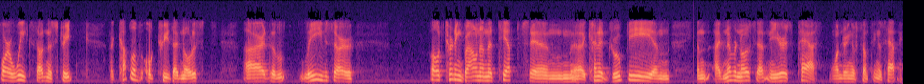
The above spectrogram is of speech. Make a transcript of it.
four weeks out in the street, a couple of oak trees I've noticed are the leaves are oh turning brown on the tips and uh, kind of droopy and and I've never noticed that in the years past. Wondering if something is happening,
